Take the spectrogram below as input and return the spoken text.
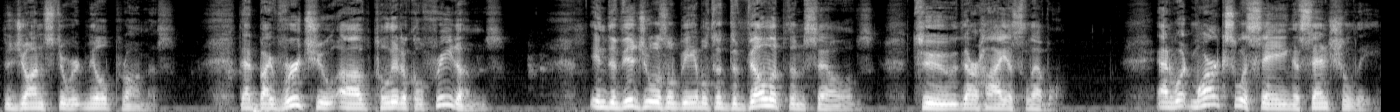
the John Stuart Mill promise, that by virtue of political freedoms, individuals will be able to develop themselves to their highest level. And what Marx was saying essentially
